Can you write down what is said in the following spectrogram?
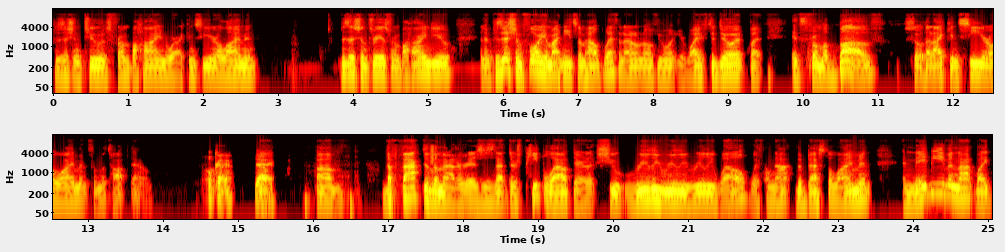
Position two is from behind where I can see your alignment. Position three is from behind you. And then position four, you might need some help with. And I don't know if you want your wife to do it, but it's from above so that I can see your alignment from the top down. Okay. Yeah. Okay. Um, the fact of the matter is, is that there's people out there that shoot really, really, really well with not the best alignment and maybe even not like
